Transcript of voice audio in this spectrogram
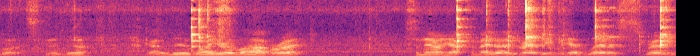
Well, it's good though. You Gotta live while you're alive, right? So now we have tomatoes ready, we have lettuce ready.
